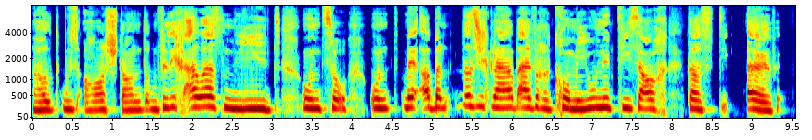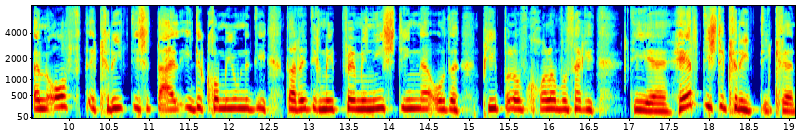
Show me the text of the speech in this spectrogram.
halt aus Anstand und vielleicht auch aus Neid und so. Und, aber das ist, glaube ich, einfach eine Community-Sache, dass die äh, ein oft ein kritischer Teil in der Community, da rede ich mit Feministinnen oder People of Color, die sagen, die äh, härtesten Kritiker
